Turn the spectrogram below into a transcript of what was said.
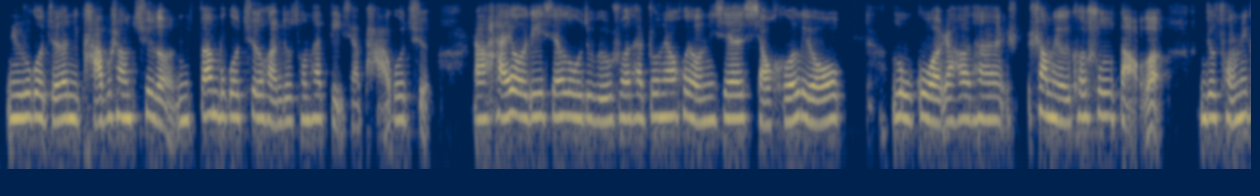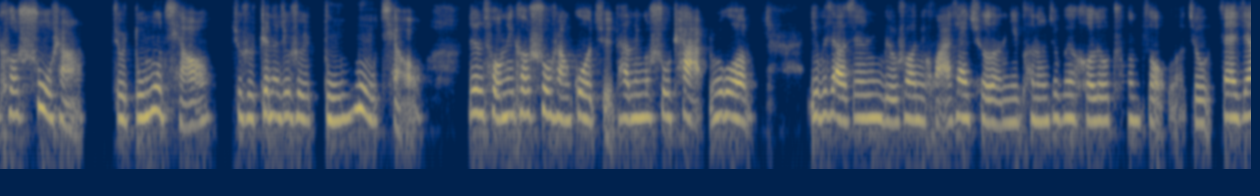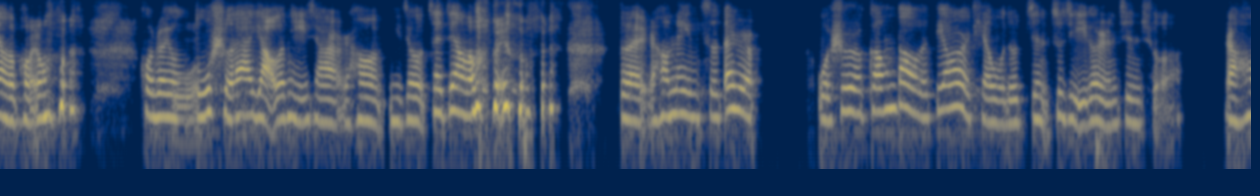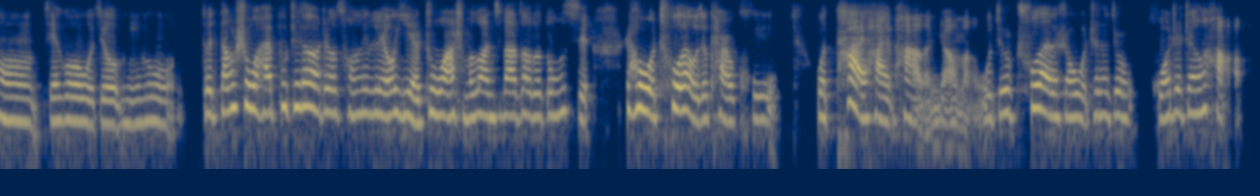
你如果觉得你爬不上去的，你翻不过去的话，你就从它底下爬过去。然后还有的一些路，就比如说它中间会有那些小河流路过，然后它上面有一棵树倒了，你就从那棵树上，就是独木桥，就是真的就是独木桥，就从那棵树上过去，它那个树杈，如果一不小心，比如说你滑下去了，你可能就被河流冲走了，就再见了，朋友们。或者有毒蛇呀咬了你一下，然后你就再见了，朋友们。对，然后那一次，但是。我是刚到的第二天，我就进自己一个人进去了，然后结果我就迷路。对，当时我还不知道这个丛林里有野猪啊，什么乱七八糟的东西。然后我出来我就开始哭，我太害怕了，你知道吗？我就出来的时候，我真的就活着真好。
